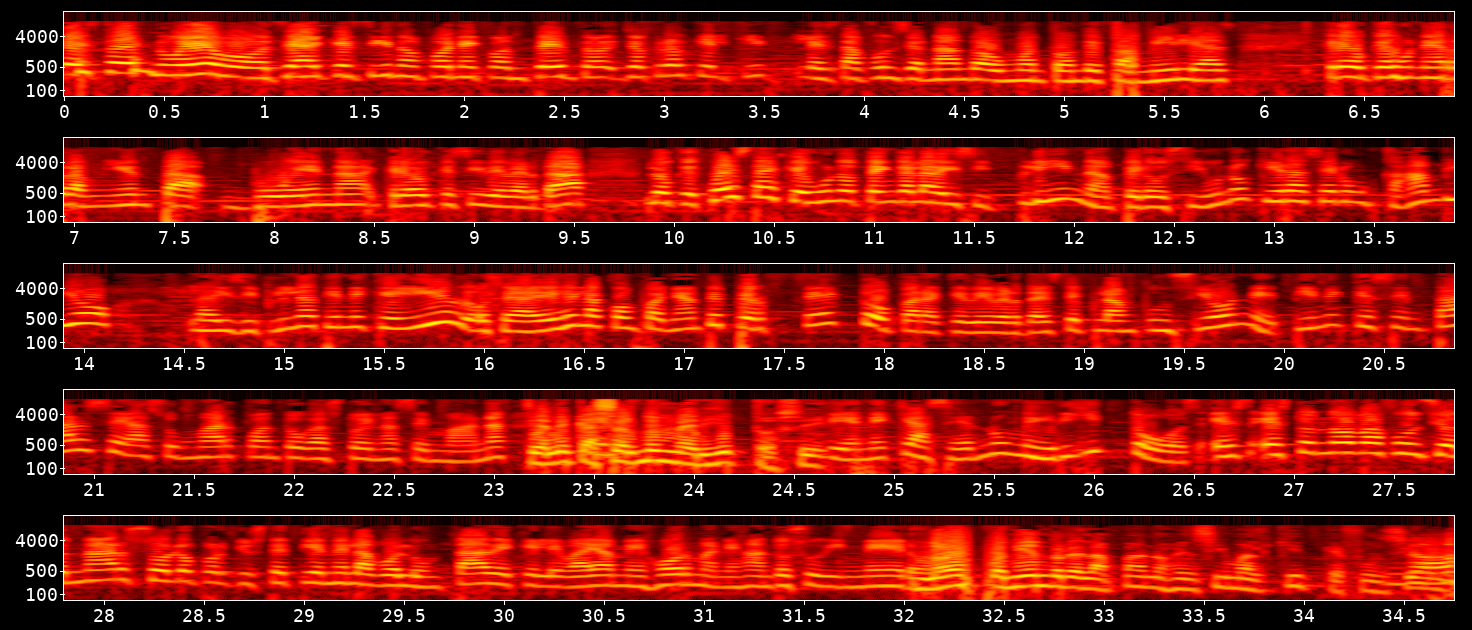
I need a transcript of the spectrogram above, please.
Esto es nuevo, o sea que sí nos pone contentos. Yo creo que el kit le está funcionando a un montón de familias creo que es una herramienta buena, creo que sí, de verdad. Lo que cuesta es que uno tenga la disciplina, pero si uno quiere hacer un cambio, la disciplina tiene que ir, o sea, es el acompañante perfecto para que de verdad este plan funcione. Tiene que sentarse a sumar cuánto gastó en la semana. Tiene que hacer numeritos, sí. Tiene que hacer numeritos. Es, esto no va a funcionar solo porque usted tiene la voluntad de que le vaya mejor manejando su dinero. No es poniéndole las manos encima al kit que funciona.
